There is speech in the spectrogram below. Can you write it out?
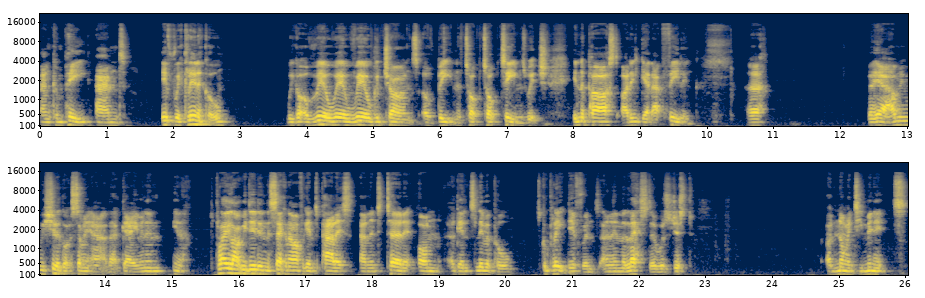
and compete. And if we're clinical, we got a real, real, real good chance of beating the top, top teams, which in the past I didn't get that feeling. Uh, but yeah, I mean, we should have got something out of that game. And then, you know, to play like we did in the second half against Palace and then to turn it on against Liverpool, it's complete difference. And then the Leicester was just a 90 minutes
